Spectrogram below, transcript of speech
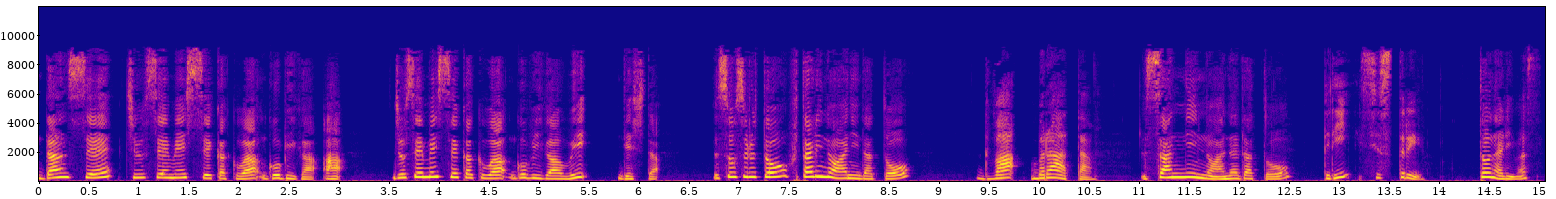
男性、中性名詞性格は語尾があ。女性名詞性格は語尾がウィでした。そうすると、二人の兄だと、 Два брата. 三人の姉だと、 Три сестры. となります。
